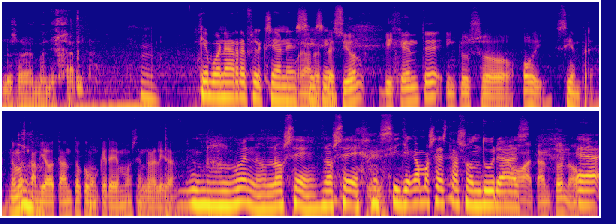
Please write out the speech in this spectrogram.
no sabe manejarla. Qué buenas reflexiones, sí, sí. reflexión vigente incluso hoy, siempre. No hemos cambiado tanto como creemos en realidad. Mm, Bueno, no sé, no sé si llegamos a estas honduras No, a tanto no. eh,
